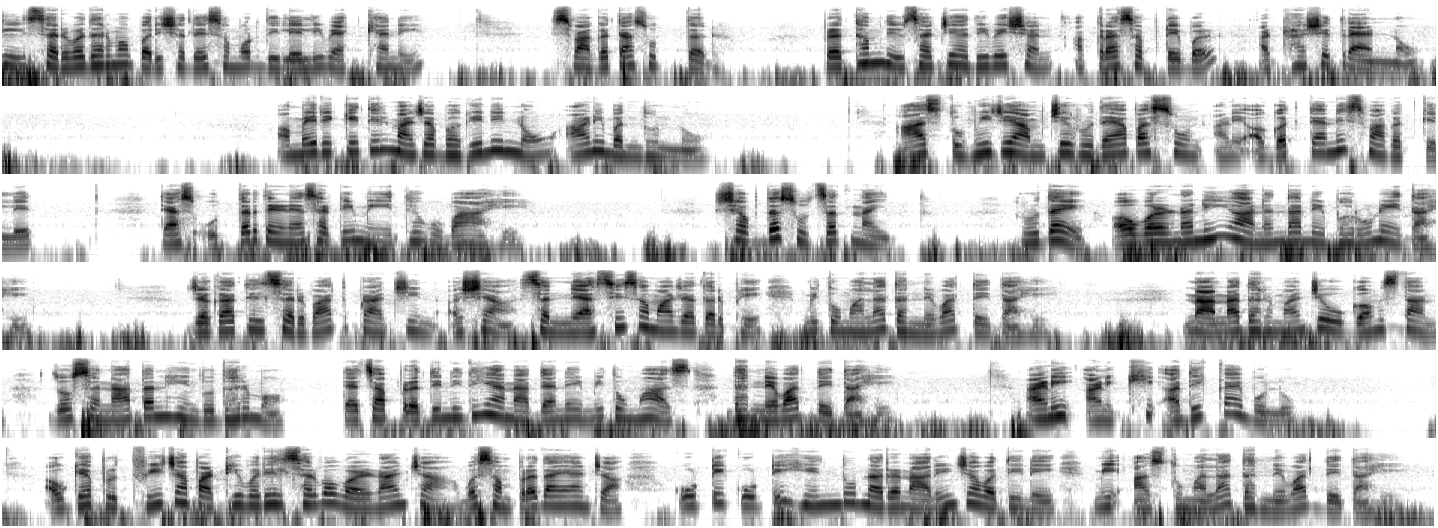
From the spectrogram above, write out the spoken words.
येथील सर्वधर्म परिषदेसमोर दिलेली व्याख्याने स्वागतास उत्तर प्रथम दिवसाचे अधिवेशन अकरा सप्टेंबर अठराशे त्र्याण्णव. अमेरिकेतील माझ्या भगिनींनो आणि बंधूंनो आज तुम्ही जे आमचे हृदयापासून आणि अगत्याने स्वागत केलेत त्यास उत्तर देण्यासाठी मी इथे उभा आहे. शब्द सुचत नाहीत. हृदय अवर्णनीय आनंदाने भरून येत आहे. जगातील सर्वात प्राचीन अशा संन्यासी समाजातर्फे मी तुम्हाला धन्यवाद देत आहे. नाना धर्मांचे उगमस्थान जो सनातन हिंदू धर्म त्याचा प्रतिनिधी या नात्याने मी तुम्हास धन्यवाद देत आहे. आणि आणखी अधिक काय बोलू? अवघ्या पृथ्वीच्या पाठीवरील सर्व वर्णांच्या व संप्रदायांच्या कोटी कोटी हिंदू नरनारींच्या वतीने मी आज तुम्हाला धन्यवाद देत आहे.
